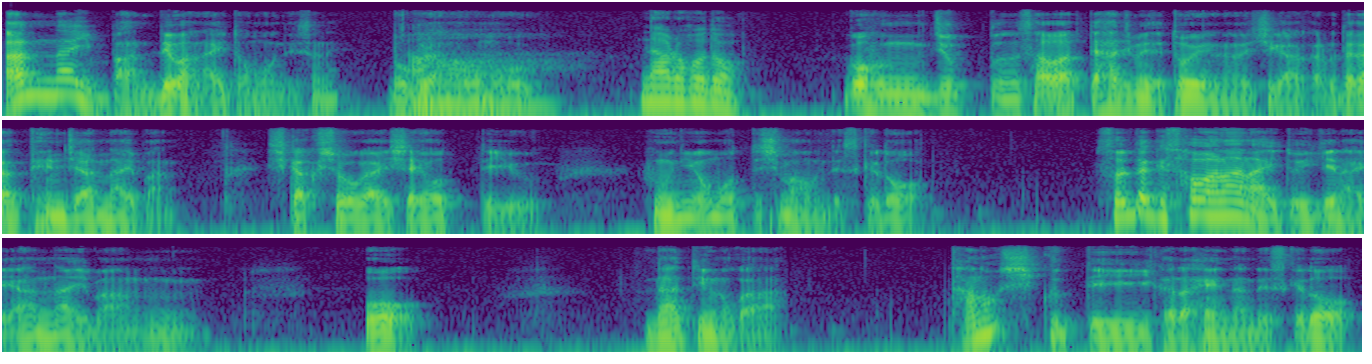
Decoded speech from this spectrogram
案内板ではないと思うんですよね。僕らの思う。なるほど。5分10分触って初めてトイレの位置がわかるだから展示案内板視覚障害者よっていうふうに思ってしまうんですけどそれだけ触らないといけない案内板をなんていうのかな。楽しくって言い方変なんですけど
